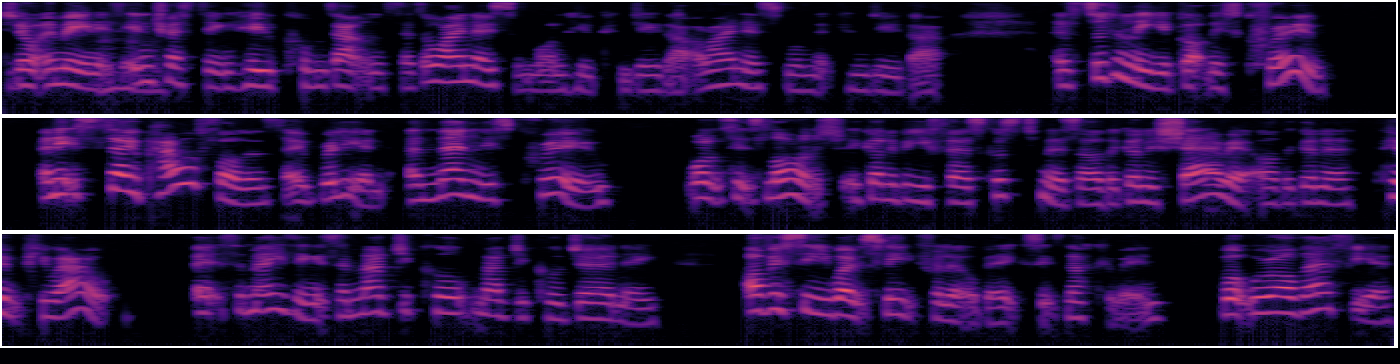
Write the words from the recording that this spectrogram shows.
Do you know what I mean? It's mm-hmm. interesting who comes out and says, "Oh, I know someone who can do that," or "I know someone that can do that," and suddenly you've got this crew, and it's so powerful and so brilliant. And then this crew, once it's launched, are going to be your first customers, or they're going to share it, or they're going to pimp you out. It's amazing. It's a magical, magical journey. Obviously, you won't sleep for a little bit because it's knackering, but we're all there for you.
